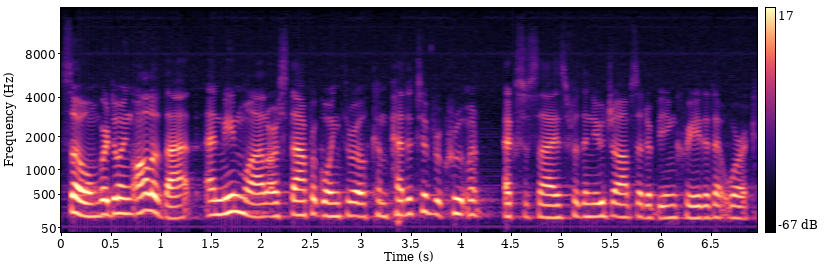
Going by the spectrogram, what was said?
So we're doing all of that. And meanwhile, our staff are going through a competitive recruitment exercise for the new jobs that are being created at WORC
